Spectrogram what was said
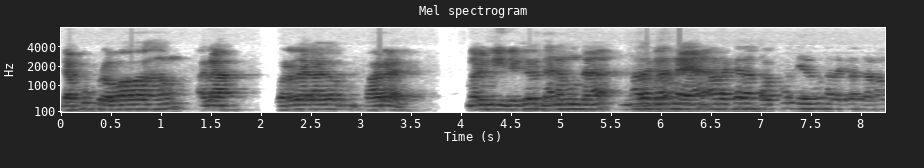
డబ్బు ప్రవాహం అలా వరదలాగా పారాలి. మరి మీ దగ్గర ధనం ఉందా? నా దగ్గర? నా దగ్గర డబ్బు లేదు నా దగ్గర ధనం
